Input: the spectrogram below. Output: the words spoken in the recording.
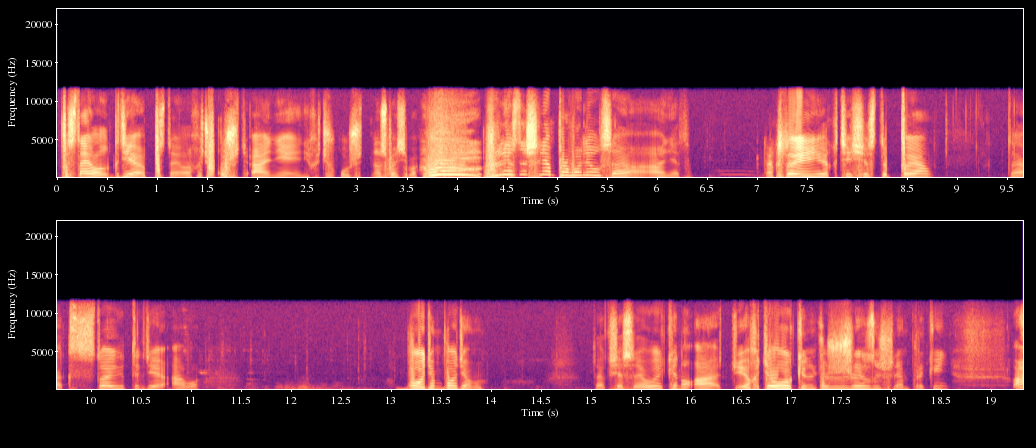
Поставил? Где поставил? Я хочу кушать. А, не, я не хочу кушать. Ну, спасибо. Железный шлем провалился. А, нет. Так, стой, я к тебе сейчас ТП. Так, стой, ты где? А, вот. Будем, будем. Так, сейчас я выкину. А, я хотел выкинуть уже железный шлем, прикинь. А,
